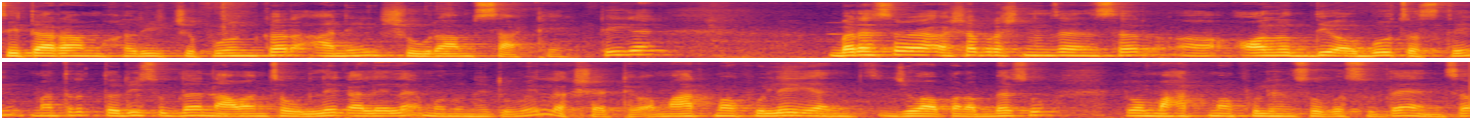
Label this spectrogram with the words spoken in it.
सीताराम हरी चिपळूणकर आणि शिवराम साठे. ठीक आहे? बऱ्याच वेळा अशा प्रश्नांचा answer all of the above असते. मात्र तरीसुद्धा नावांचा उल्लेख आलेला आहे म्हणून हे तुम्ही लक्षात ठेवा. महात्मा फुले यां जेव्हा आपण अभ्यासू तेव्हा महात्मा फुलेंसोबतसुद्धा यांचा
